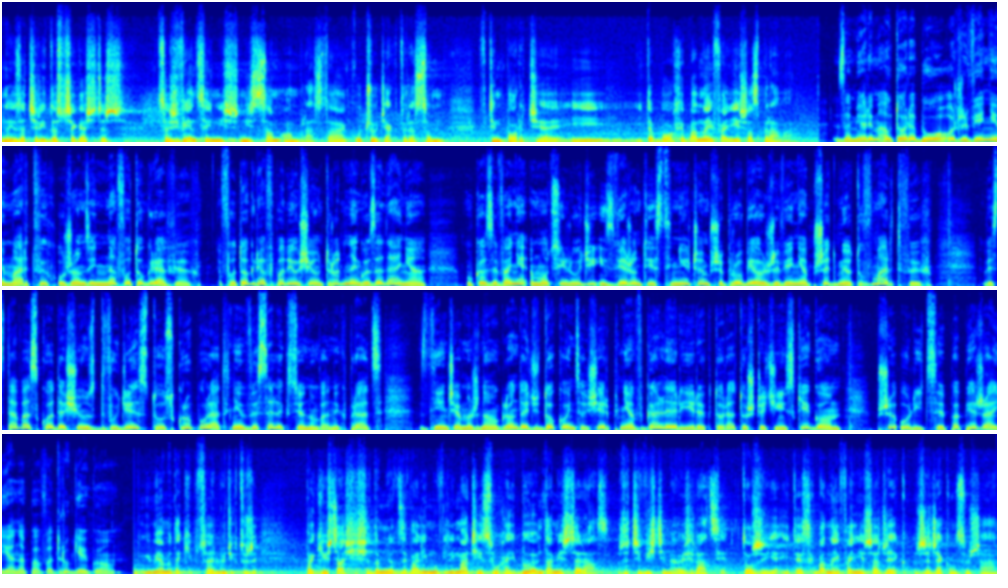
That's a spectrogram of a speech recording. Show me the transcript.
no i zaczęli dostrzegać też coś więcej niż, niż sam obraz, tak? Uczucia, które są w tym porcie i, i to było chyba najfajniejsza sprawa. Zamiarem autora było ożywienie martwych urządzeń na fotografiach. Fotograf podjął się trudnego zadania. Ukazywanie emocji ludzi i zwierząt jest niczym przy próbie ożywienia przedmiotów martwych. Wystawa składa się z 20 skrupulatnie wyselekcjonowanych prac. Zdjęcia można oglądać do końca sierpnia w Galerii Rektoratu Szczecińskiego przy ulicy Papieża Jana Pawła II. Miałem takich ludzi, którzy po jakimś czasie się do mnie odzywali mówili, Maciej, słuchaj, byłem tam jeszcze raz, rzeczywiście miałeś rację, to żyje. I to jest chyba najfajniejsza rzecz jaką słyszałem.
